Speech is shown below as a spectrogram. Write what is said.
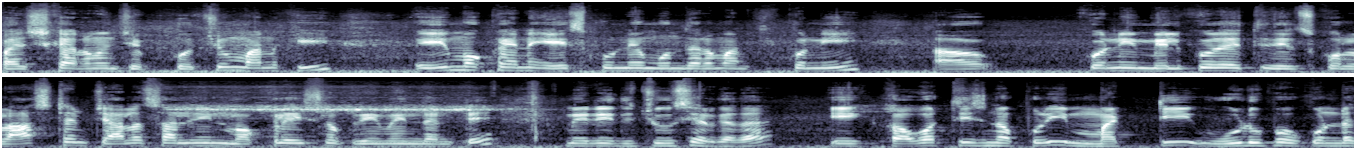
పరిష్కారం అని చెప్పుకోవచ్చు. మనకి ఏ మొక్క అయినా వేసుకునే ముందర మనకి కొన్ని కొన్ని మెలకులు అయితే తెలుసుకో లాస్ట్ టైం చాలాసార్లు నేను మొక్కలు వేసినప్పుడు ఏమైందంటే మీరు ఇది చూశారు కదా ఈ కవర్ తీసినప్పుడు ఈ మట్టి ఊడిపోకుండా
